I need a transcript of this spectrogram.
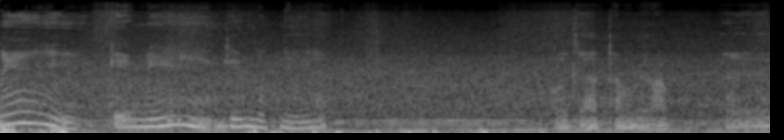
นี่เกมนี้ เกมแบบนี้เนี่ยเขาจะทำแบบเอ๊ะ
